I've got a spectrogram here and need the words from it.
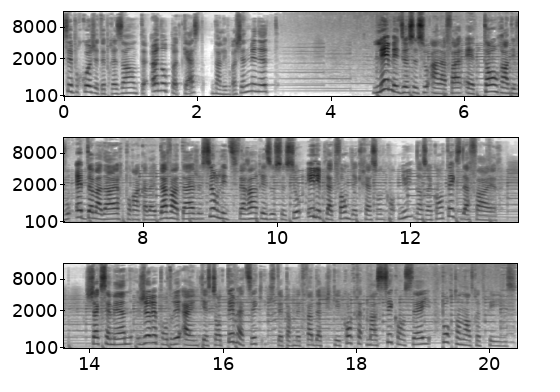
C'est pourquoi je te présente un autre podcast dans les prochaines minutes. Les médias sociaux en affaires est ton rendez-vous hebdomadaire pour en connaître davantage sur les différents réseaux sociaux et les plateformes de création de contenu dans un contexte d'affaires. Chaque semaine, je répondrai à une question thématique qui te permettra d'appliquer concrètement ces conseils pour ton entreprise.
